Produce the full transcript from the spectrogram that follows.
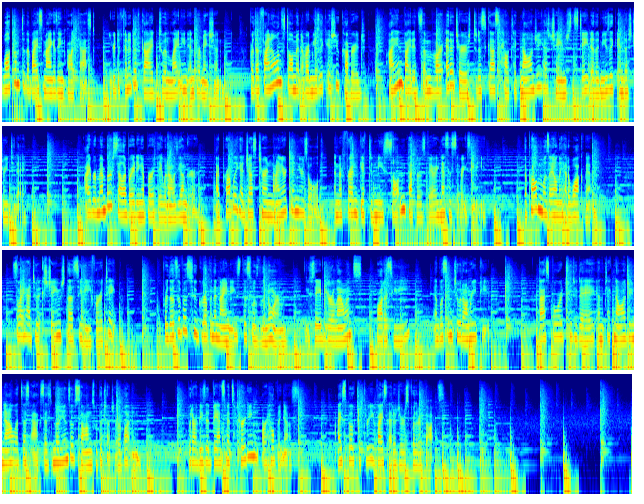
Welcome to the Vice Magazine podcast, your definitive guide to enlightening information. For the final installment of our music issue coverage, I invited some of our editors to discuss how technology has changed the state of the music industry today. I remember celebrating a birthday when I was younger. I probably had just turned 9 or 10 years old, and a friend gifted me Salt-N-Pepa's Very Necessary CD. The problem was I only had a Walkman. So I had to exchange the CD for a tape. For those of us who grew up in the 90s, this was the norm. You saved your allowance, bought a CD, and listened to it on repeat. Fast forward to today, and the technology now lets us access millions of songs with the touch of a button. But are these advancements hurting or helping us? I spoke to three Vice editors for their thoughts.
